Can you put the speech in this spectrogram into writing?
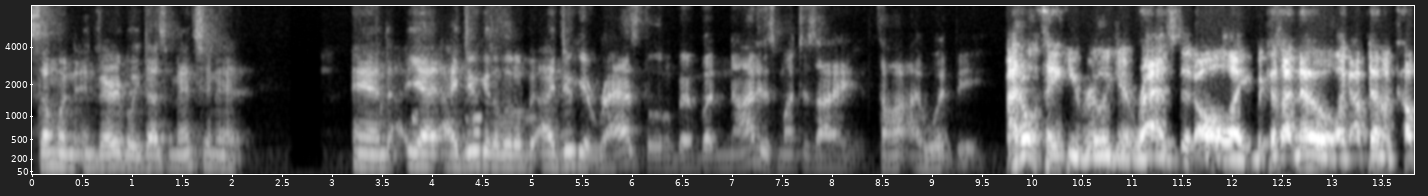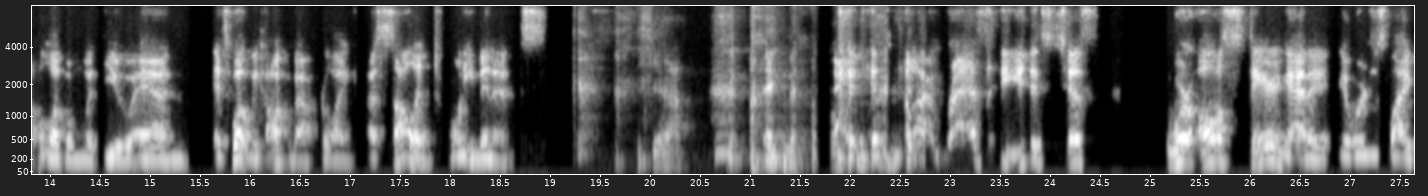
someone invariably does mention it. And yeah, I do get a little bit, I do get razzed a little bit, but not as much as I thought I would be. I don't think you really get razzed at all. Like, because I know, like, I've done a couple of them with you, and it's what we talk about for like a solid 20 minutes. yeah, I know. And it's not razzy. It's just we're all staring at it and we're just like,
